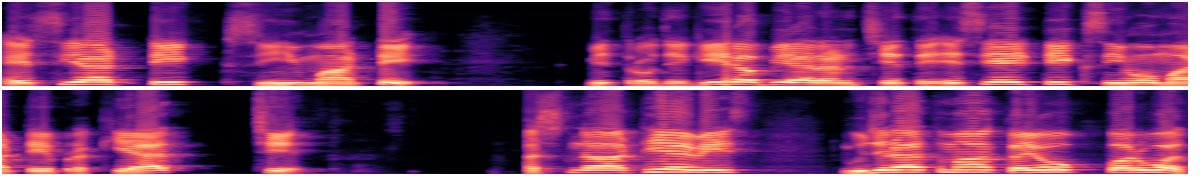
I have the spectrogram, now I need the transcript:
એશિયાટિક સિંહ માટે. મિત્રો, જે ગીર અભયારણ્ય છે તે એશિયાટિક સિંહો માટે પ્રખ્યાત છે. પ્રશ્ન અઠ્યાવીસ, ગુજરાતમાં કયો પર્વત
